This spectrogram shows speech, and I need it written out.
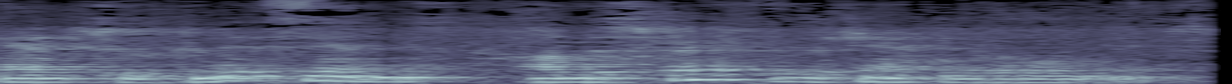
and to commit sins on the strength of the chanting of the holy names.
